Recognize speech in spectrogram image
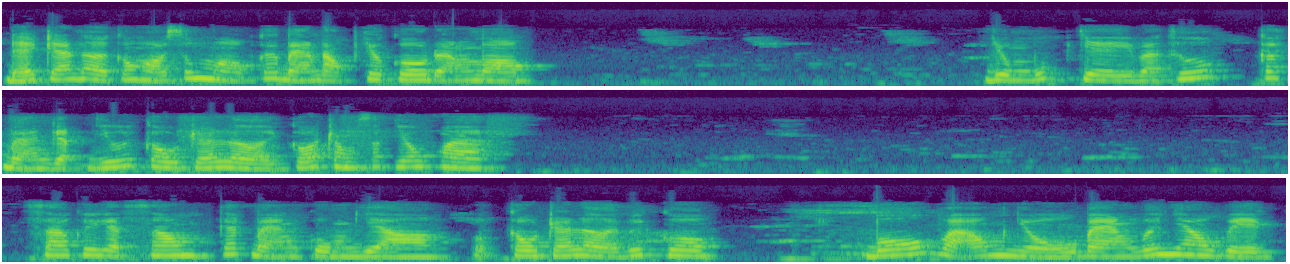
Để trả lời câu hỏi số 1, các bạn đọc cho cô đoạn 1. Dùng bút chì và thước, các bạn gạch dưới câu trả lời có trong sách giáo khoa. Sau khi gạch xong, các bạn cùng dò câu trả lời với cô. Bố và ông Nhụ bàn với nhau việc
